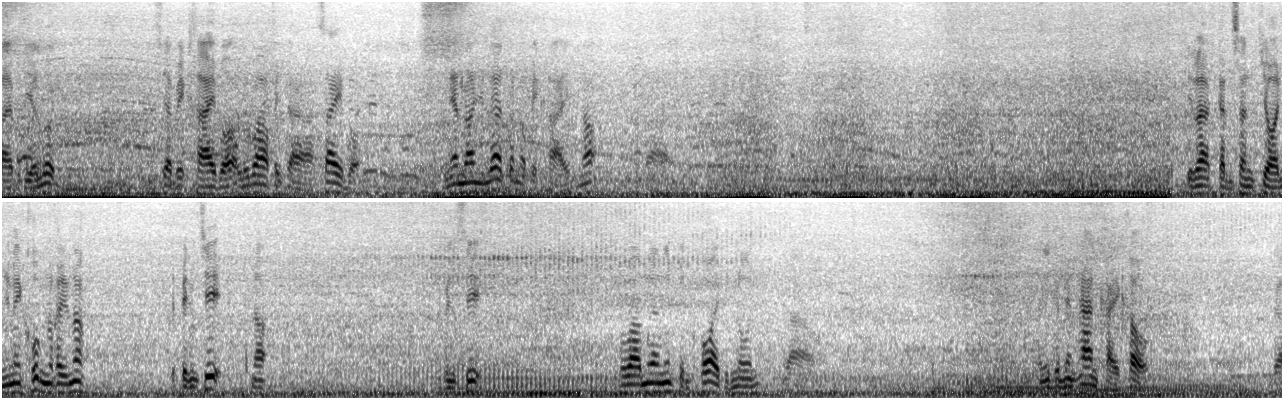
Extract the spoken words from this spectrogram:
ลายประเดียวรถจะไปขายบ่หรือว่าไปจ่าไส้บ่แน่นอนอยู่แล้วต้องเอาไปขายเนาะทีละกันสัญจรอยู่ในคุ้มนะครับเนาะจะเป็นสิเนาะเป็นสิเพราะว่าเมืองนี้เป็นค่อยเป็นโนนว้าวอันนี้ก็เป็นห้านขายข้าว ก็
